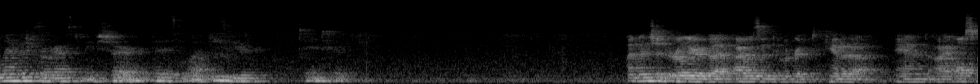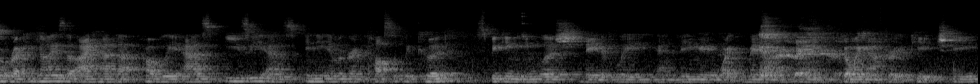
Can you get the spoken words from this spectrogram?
language programs to make sure that it's a lot easier to integrate. I mentioned earlier that I was an immigrant to Canada and I also recognize that I had that probably as easy as any immigrant possibly could, speaking English natively and being a white male and going after a PhD.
